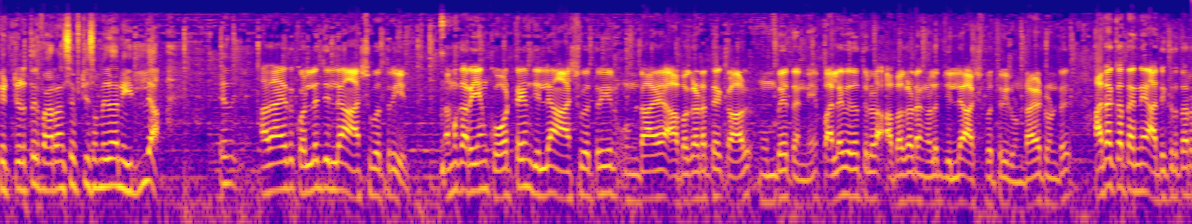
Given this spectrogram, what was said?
കെട്ടിടത്തിൽ ഫയർ ആൻഡ് സേഫ്റ്റി സംവിധാനം ഇല്ല. അതായത് കൊല്ലം ജില്ലാ ആശുപത്രിയിൽ നമുക്കറിയാം കോട്ടയം ജില്ലാ ആശുപത്രിയിൽ ഉണ്ടായ അപകടത്തെക്കാൾ മുമ്പേ തന്നെ പല വിധത്തിലുള്ള അപകടങ്ങളും ജില്ലാ ആശുപത്രിയിൽ ഉണ്ടായിട്ടുണ്ട്. അതൊക്കെ തന്നെ അധികൃതർ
